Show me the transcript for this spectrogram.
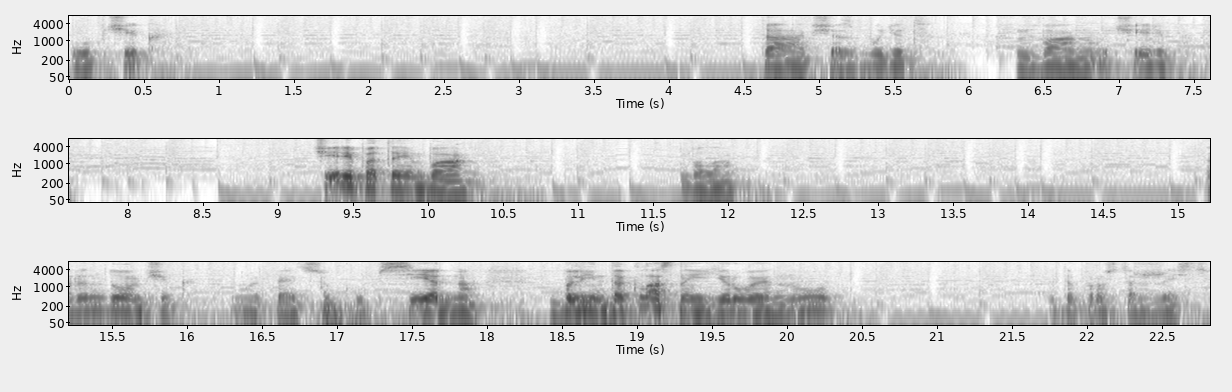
Купчик. Так, сейчас будет имба. Ну, череп. Череп это имба. Была. Рандомчик. Ну, опять суккуб. Седна. Блин, да классные герои. Ну, это просто жесть.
